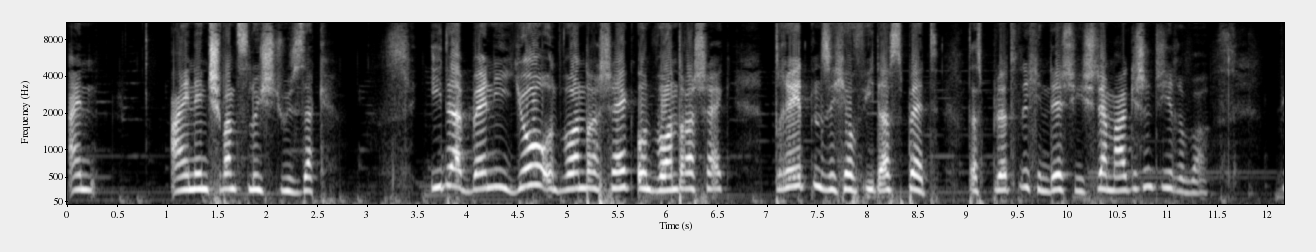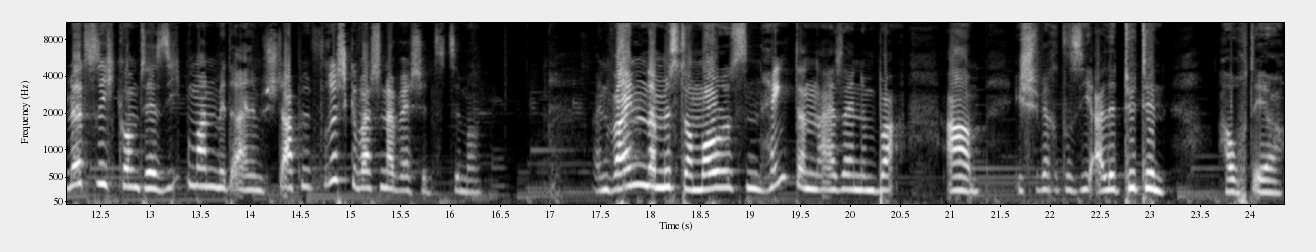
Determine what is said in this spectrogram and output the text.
Ein, einen Schwanz durch Sack. Ida, Benny, Jo und Wondraschek und Wondraschek drehten sich auf Idas Bett, das plötzlich in der Schicht der magischen Tiere war. Plötzlich kommt Herr Siegmann mit einem Stapel frisch gewaschener Wäsche ins Zimmer. Ein weinender Mr. Morrison hängt an seinem ba Arm. Ich werde sie alle töten, haucht er.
